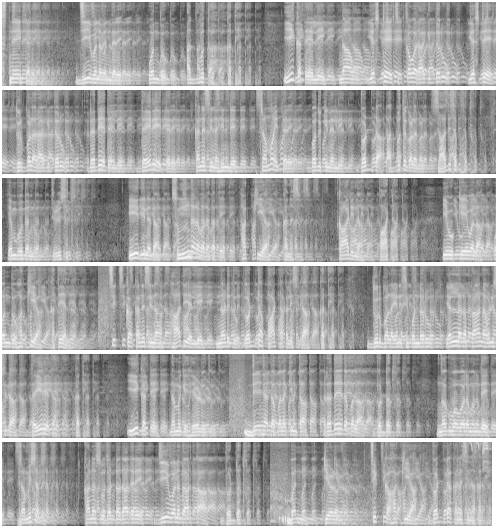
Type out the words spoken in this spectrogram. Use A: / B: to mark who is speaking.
A: ಸ್ನೇಹಿತರೆ, ಜೀವನವೆಂದರೆ ಒಂದು ಅದ್ಭುತ ಕತೆ. ಈ ಕಥೆಯಲ್ಲಿ ನಾವು ಎಷ್ಟೇ ಚಿಕ್ಕವರಾಗಿದ್ದರೂ, ಎಷ್ಟೇ ದುರ್ಬಲರಾಗಿದ್ದರೂ, ಹೃದಯದಲ್ಲಿ ಧೈರ್ಯ ಇದ್ದರೆ, ಕನಸಿನ ಹಿಂದೆ ಶ್ರಮ ಇದ್ದರೆ, ಬದುಕಿನಲ್ಲಿ ದೊಡ್ಡ ಅದ್ಭುತಗಳನ್ನು ಸಾಧಿಸಬಹುದು ಎಂಬುದನ್ನು ತಿಳಿಸುತ್ತದೆ. ಈ ದಿನದ ಸುಂದರವಾದ ಕತೆ ಹಕ್ಕಿಯ ಕನಸು, ಕಾಡಿನ ಪಾಠ. ಇವು ಕೇವಲ ಒಂದು ಹಕ್ಕಿಯ ಕಥೆಯಲ್ಲ. ಚಿಕ್ಕ ಕನಸಿನ ಹಾದಿಯಲ್ಲಿ ನಡೆದು ದೊಡ್ಡ ಪಾಠ ಕಲಿಸಿದ ಕತೆ ದುರ್ಬಲ ಎನಿಸಿಕೊಂಡರೂ ಎಲ್ಲರ ಪ್ರಾಣ ಉಳಿಸಿದ ಧೈರ್ಯದ ಕಥೆ. ಈ ಕತೆ ನಮಗೆ ಹೇಳುವುದು ದೇಹದ ಬಲಕ್ಕಿಂತ ಹೃದಯದ ಬಲ ದೊಡ್ಡದು. ನಗುವವರ ಮುಂದೆ ಶ್ರಮಿಸಬೇಕು. ಕನಸು ದೊಡ್ಡದಾದರೆ ಜೀವನದ ಅರ್ಥ ದೊಡ್ಡದು. ಬನ್ನಿ ಕೇಳೋಣ. ಚಿಕ್ಕ ಹಕ್ಕಿಯ ದೊಡ್ಡ ಕನಸಿನ ಕಥೆ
